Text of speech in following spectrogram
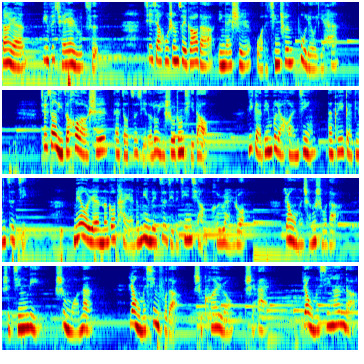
当然，并非全然如此。线下呼声最高的，应该是我的青春不留遗憾。就像李泽厚老师在《走自己的路》一书中提到：“你改变不了环境，但可以改变自己。没有人能够坦然地面对自己的坚强和软弱。让我们成熟的是经历，是磨难；让我们幸福的是宽容，是爱。”让我们心安的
